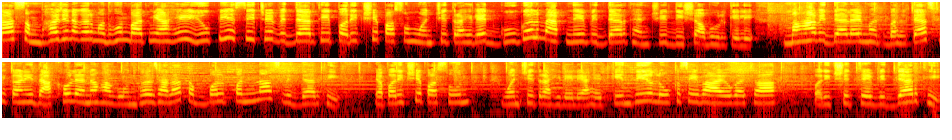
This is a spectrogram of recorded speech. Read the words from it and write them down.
जिल्ह्यातल्या संभाजीनगर मधून बातमी आहे युपीएससीचे विद्यार्थी परीक्षेपासून वंचित राहिलेत. गुगल मॅपने विद्यार्थ्यांची दिशाभूल केली. महाविद्यालय भलत्याच ठिकाणी दाखवल्यानं हा गोंधळ झाला. तब्बल पन्नास विद्यार्थी या परीक्षेपासून वंचित राहिलेले आहेत. केंद्रीय लोकसेवा आयोगाच्या परीक्षेचे विद्यार्थी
